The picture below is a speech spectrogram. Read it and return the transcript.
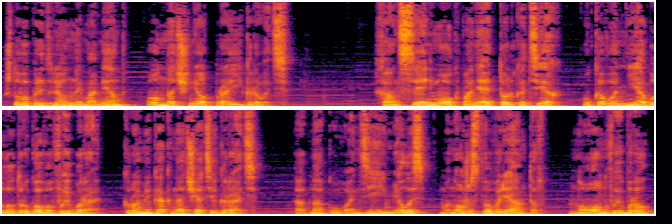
что в определенный момент он начнет проигрывать. Хан Сень мог понять только тех, у кого не было другого выбора, кроме как начать играть. Однако у Ванди имелось множество вариантов, но он выбрал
